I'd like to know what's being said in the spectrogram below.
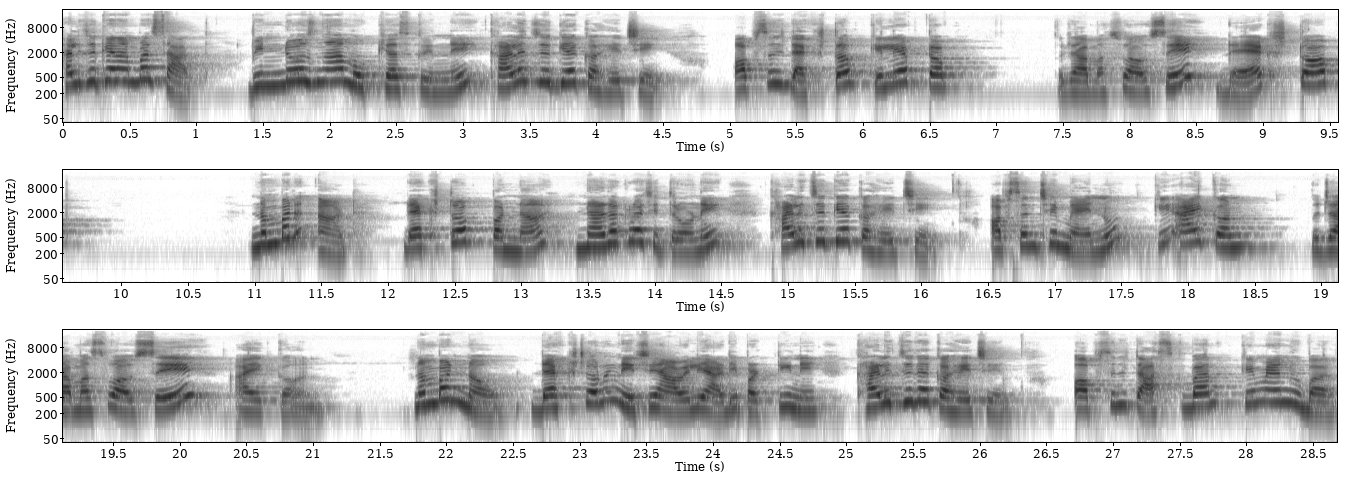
ખાલી જગ્યા નંબર સાત. વિન્ડોઝના મુખ્ય સ્ક્રીનને ખાલી જગ્યા કહે છે. ઓપ્શન ડેસ્કટોપ કે લેપટોપ તો જવાબમાં શું આવશે? ડેસ્કટોપ નંબર આઠ. ડેસ્કટોપ પરના નાનકડા ચિત્રોને ખાલી જગ્યા કહે છે. ઓપ્શન છે મેનુ કે આઇકન તો જેમાં શું આવશે? આઇકન નંબર નવ. ડેસ્કટોપની નીચે આવેલી આડી પટ્ટીને ખાલી જગ્યા કહે છે. ઓપ્શન ટાસ્ક બાર કે મેનુ બાર?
